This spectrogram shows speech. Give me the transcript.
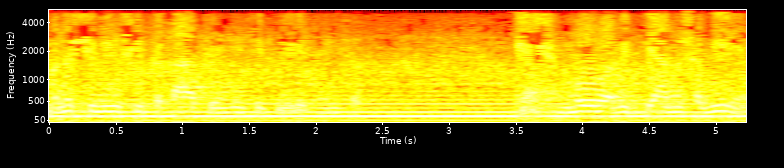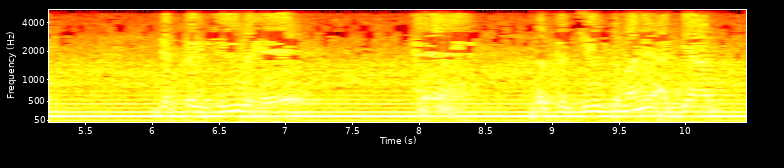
मनुष्य भी उसी प्रकार से उन्हीं से पीड़ित है सब। मोह अविद्या में सभी है। जब तक जीव है तब तक जीव के माने अज्ञान।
